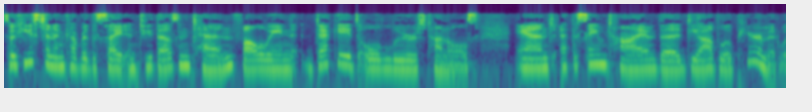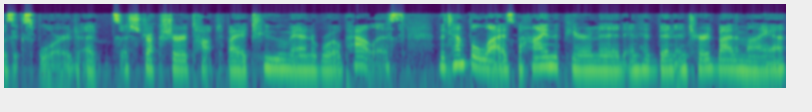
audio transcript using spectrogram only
So Houston uncovered the site in 2010 following decades old looters tunnels. And at the same time, the Diablo Pyramid was explored. It's a structure topped by a tomb and a royal palace. The temple lies behind the pyramid and had been interred by the Maya,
